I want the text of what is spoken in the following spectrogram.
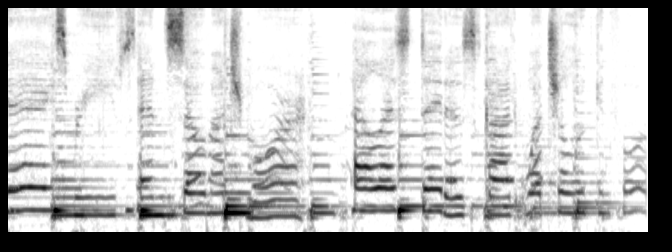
case briefs, and so much more. LS Data's got what you're looking for.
